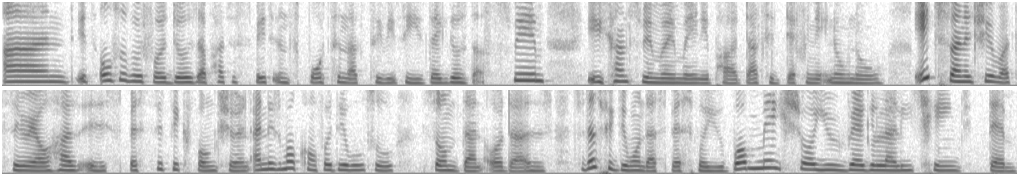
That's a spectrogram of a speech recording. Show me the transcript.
And it's also good for those that participate in sporting activities, like those that swim. You can't swim when you're in a pad, that's a definite no no. Each sanitary material has a specific function and is more comfortable to some than others. So just pick the one that's best for you, but make sure you regularly change them.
